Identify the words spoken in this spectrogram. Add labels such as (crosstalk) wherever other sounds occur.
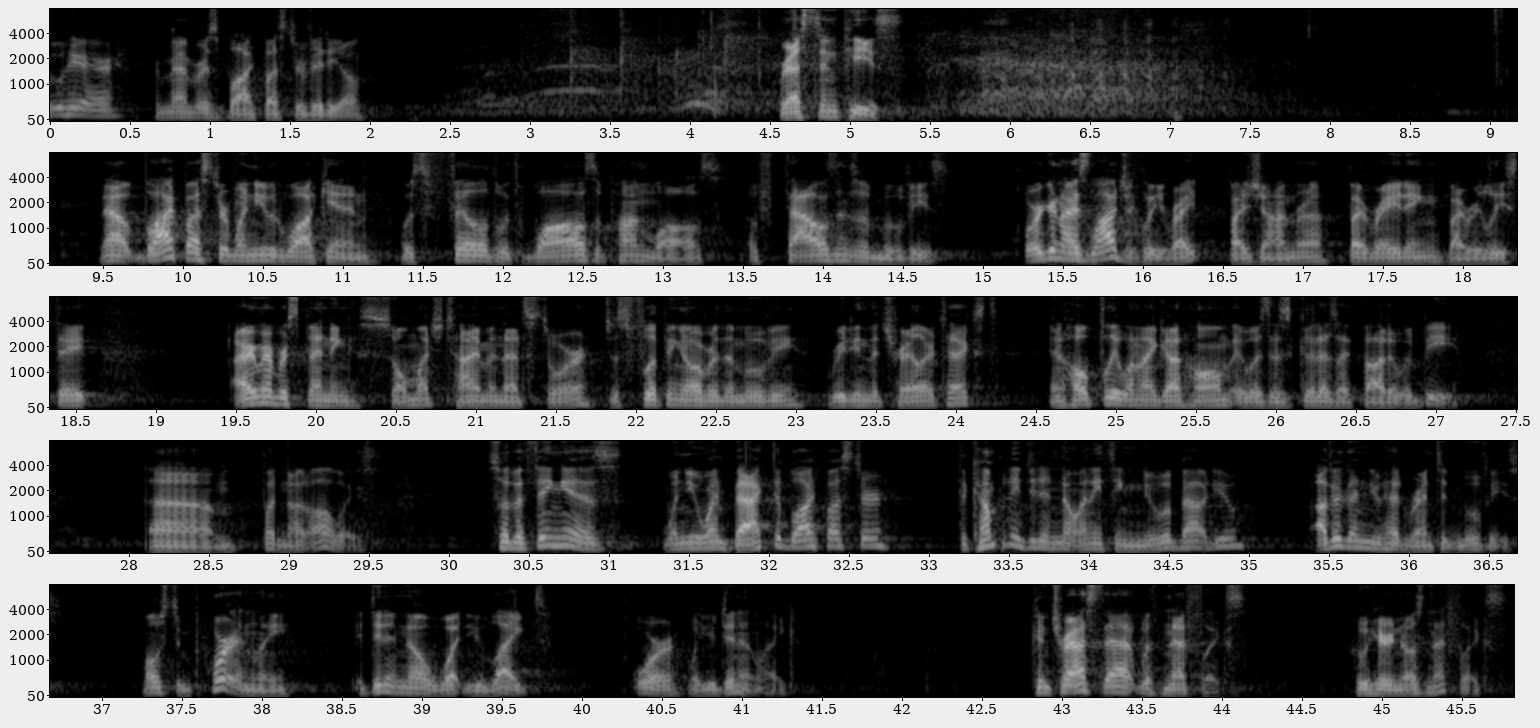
Who here remembers Blockbuster Video? Rest in peace. now, Blockbuster, when you would walk in, was filled with walls upon walls of thousands of movies, organized logically, right? By genre, by rating, by release date. I remember spending so much time in that store, just flipping over the movie, reading the trailer text, and hopefully when I got home, it was as good as I thought it would be. Um, but not always. So the thing is, when you went back to Blockbuster, the company didn't know anything new about you other than you had rented movies. Most importantly, it didn't know what you liked or what you didn't like. Contrast that with Netflix. Who here knows Netflix?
